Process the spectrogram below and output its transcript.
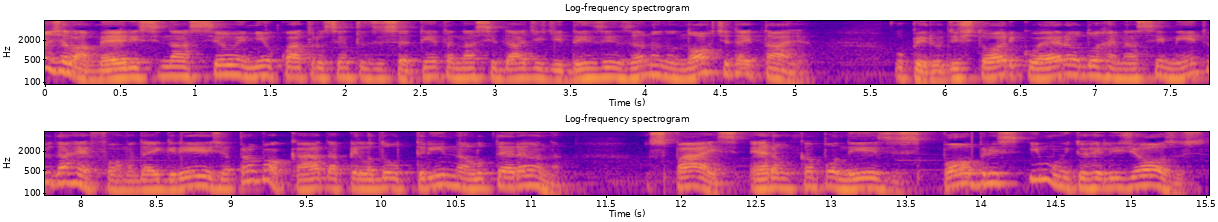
Angela Merici nasceu em 1470 na cidade de Desenzano, no norte da Itália. O período histórico era o do Renascimento e da reforma da Igreja, provocada pela doutrina luterana. Os pais eram camponeses, pobres e muito religiosos,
